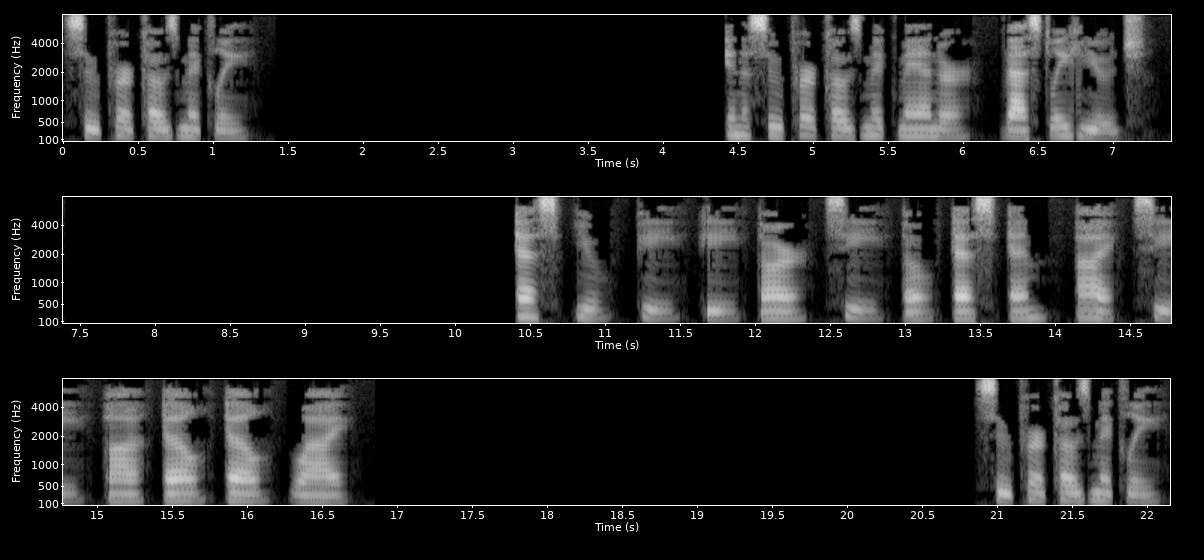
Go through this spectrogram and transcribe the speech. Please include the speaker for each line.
Speaker 1: Supercosmically. In a supercosmic manner, vastly huge. S U P E R C O S M I C A L L Y. Supercosmically.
